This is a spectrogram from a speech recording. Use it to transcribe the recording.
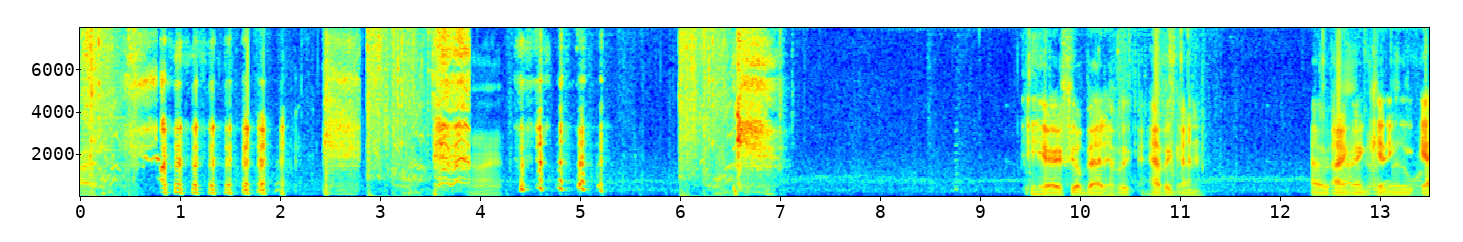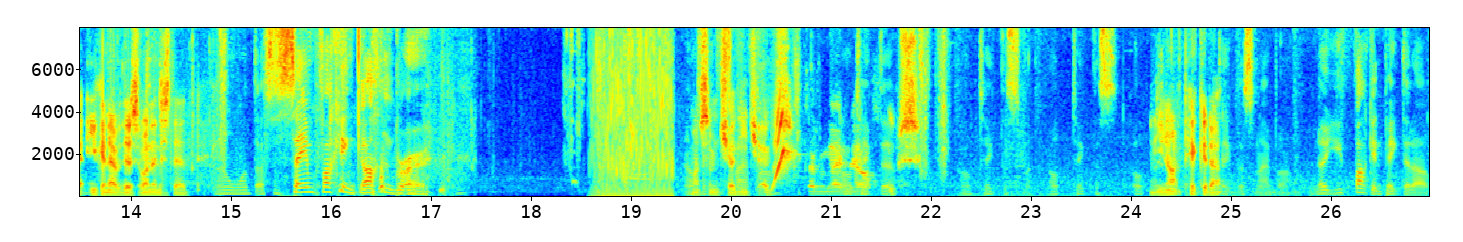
right. All right. Here, I feel bad. Have a have a gun. Have, Okay, I'm, I I'm kidding. You, yeah, you can have this one instead. I don't want that's the same fucking gun, bro. I'll Want some the chuggy chugs? Never mind I'll now. take the. Oops. I'll take this. I'll take this. I'll Did you not pick it I'll up? take the sniper. No, you fucking picked it up.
